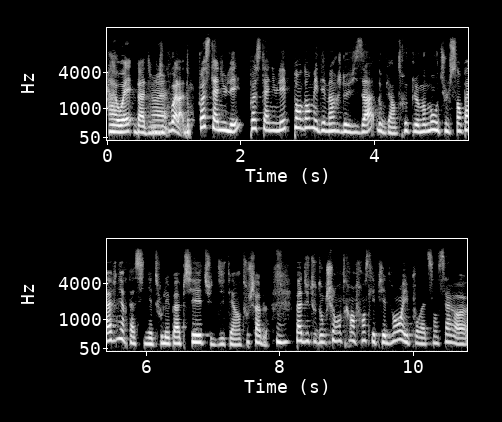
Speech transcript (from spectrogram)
Ah ouais, bah donc Ouais. du coup voilà, donc poste annulé, poste annulé pendant mes démarches de visa, donc un truc le moment où tu le sens pas venir, tu as signé tous les papiers, tu te dis t'es intouchable. Mhm. Pas du tout. Donc je suis rentrée en France les pieds devant et pour être sincère euh,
